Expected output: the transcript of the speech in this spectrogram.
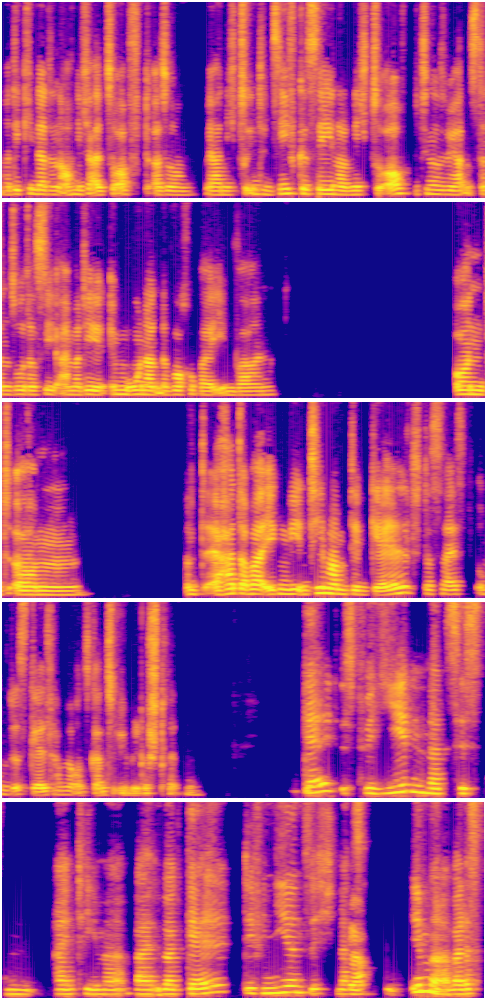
Hat die Kinder dann auch nicht allzu oft, also ja, nicht zu intensiv gesehen oder nicht zu oft, beziehungsweise wir hatten es dann so, dass sie einmal die im Monat eine Woche bei ihm waren. Und ähm, und er hat aber irgendwie ein Thema mit dem Geld. Das heißt, um das Geld haben wir uns ganz übel gestritten. Geld ist für jeden Narzissten ein Thema, weil über Geld definieren sich Narzissten ja. immer, weil das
